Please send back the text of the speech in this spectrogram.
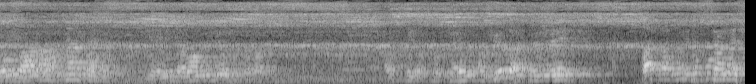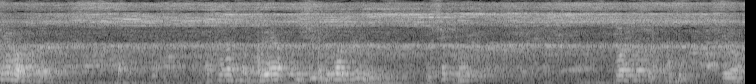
Yok bağlantından ben. Yayın devam ediyor burada bak. Akıyor. Akıyor da şey, bak burada kişiselleşme başlıyor. Arkadaşlar buraya ışık bulabilir miyiz? Işık mı? Spot ışık. Yok.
